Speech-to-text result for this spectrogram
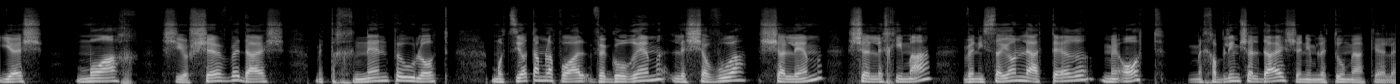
יש מוח שיושב בדאעש, מתכנן פעולות, מוציא אותם לפועל וגורם לשבוע שלם של לחימה וניסיון לאתר מאות מחבלים של דאעש שנמלטו מהכלא.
